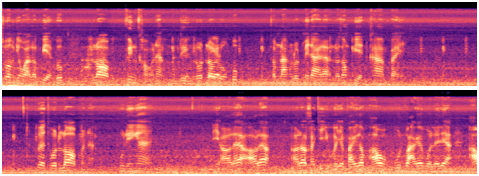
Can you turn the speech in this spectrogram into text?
ช่วงจังหวะเราเปลี่ยนปุ๊บรอบขึ้นเขาเนี่ยมันดึงรถเราลงปุ๊บกำลังรถไม่ได้แล้ว เราต้องเปลี่ยนข้ามไป เพื่อทดรอบมันอะพูดง่ายๆนี่เอาแล้วเอาแล้ว เอาแล้วใครจะอยู่ใครจะไปก็เอาวุ่นวายกันหมดเลยเนี่ย เอา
